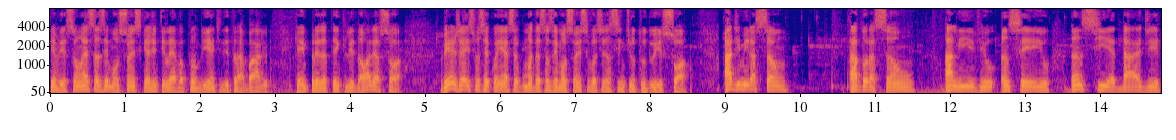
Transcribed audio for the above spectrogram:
Quer ver, são essas emoções que a gente leva para o ambiente de trabalho, que a empresa tem que lidar. Olha só, veja aí se você conhece alguma dessas emoções, se você já sentiu tudo isso. Ó. Admiração, adoração, alívio, anseio, ansiedade,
